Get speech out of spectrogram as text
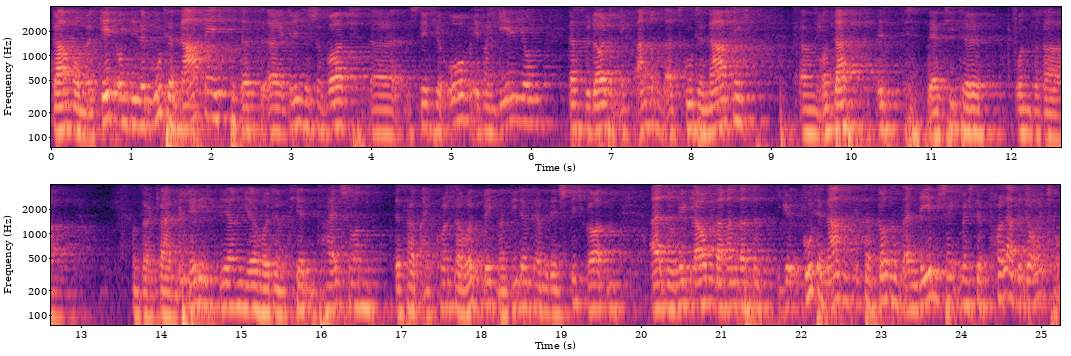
darum, es geht um diese gute Nachricht, das äh, griechische Wort äh, steht hier oben, Evangelium, das bedeutet nichts anderes als gute Nachricht ähm, und das ist der Titel unserer, unserer kleinen Predigtserie, heute im vierten Teil schon. Deshalb ein kurzer Rückblick, man sieht das ja mit den Stichworten. Also wir glauben daran, dass das die gute Nachricht ist, dass Gott uns ein Leben schenken möchte voller Bedeutung.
